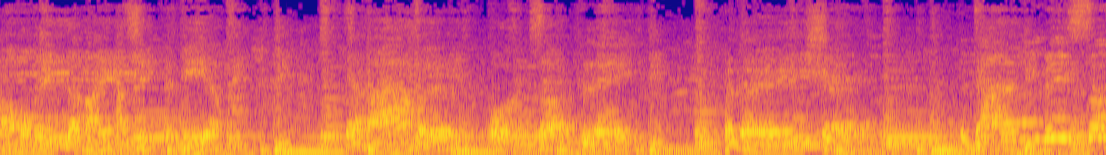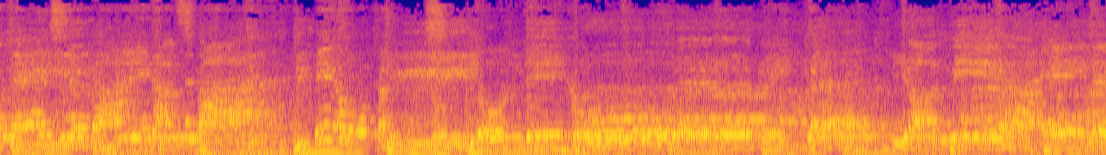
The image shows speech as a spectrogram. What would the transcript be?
Auch in der Weihnacht wir der Rabe, unser Play. Bäumchen, dann bis zum nächsten Weihnachtsmarkt. Die Ohren und die Kohle blinken, ja, mir eine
